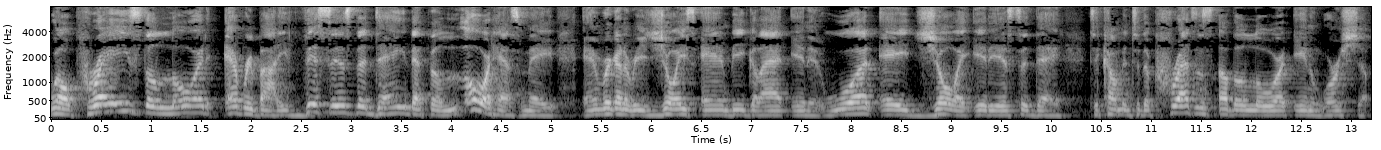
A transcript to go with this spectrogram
Well, praise the Lord, everybody. This is the day that the Lord has made, and we're going to rejoice and be glad in it. What a joy it is today to come into the presence of the Lord in worship.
